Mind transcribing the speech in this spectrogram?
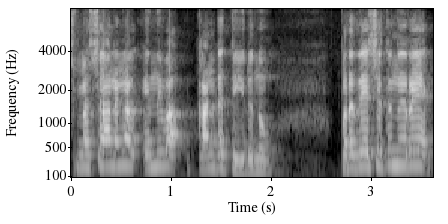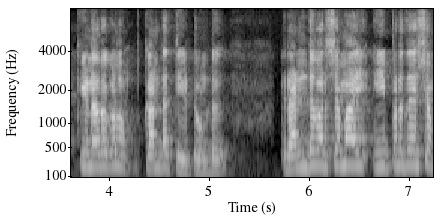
ശ്മശാനങ്ങൾ എന്നിവ കണ്ടെത്തിയിരുന്നു. പ്രദേശത്ത് നിറയെ കിണറുകളും കണ്ടെത്തിയിട്ടുണ്ട്. രണ്ട് വർഷമായി ഈ പ്രദേശം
